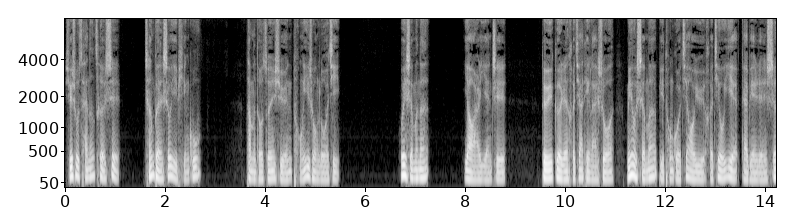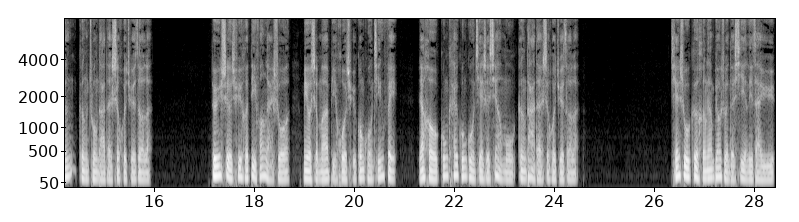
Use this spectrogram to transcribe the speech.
学术才能测试、成本收益评估，他们都遵循同一种逻辑。为什么呢？要而言之。对于个人和家庭来说，没有什么比通过教育和就业改变人生更重大的社会抉择了。对于社区和地方来说，没有什么比获取公共经费，然后公开公共建设项目更大的社会抉择了。前述各衡量标准的吸引力在于，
